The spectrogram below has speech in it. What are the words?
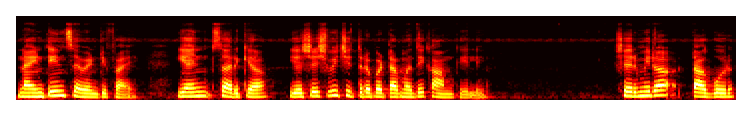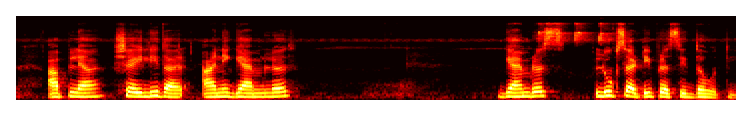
नाईन्टीन सेवन्टी फाय यांसारख्या यशस्वी चित्रपटामध्ये काम केले. शर्मिरा टागोर आपल्या शैलीदार आणि गॅमलस गॅमरस लुकसाठी प्रसिद्ध होती.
